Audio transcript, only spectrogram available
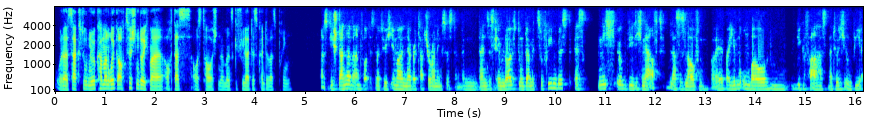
oder sagst du, nö, kann man ruhig auch zwischendurch mal auch das austauschen, wenn man das Gefühl hat, das könnte was bringen? Also die Standardantwort ist natürlich immer never touch a running system. Wenn dein System läuft und damit zufrieden bist, es nicht irgendwie dich nervt, lass es laufen. Weil bei jedem Umbau du die Gefahr hast, natürlich irgendwie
